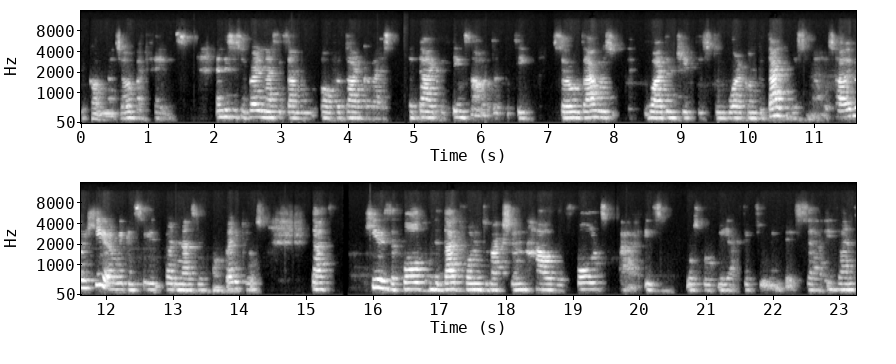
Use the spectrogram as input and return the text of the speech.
the collimator but fails. And this is a very nice example of a dike arrest, a dike that thinks out at the tip. So that was what intrigued us to work on the dike scenarios. However, here we can see very nicely from very close that here is the fault, the dike fault interaction, how the fault uh, is was probably active during this uh, event,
